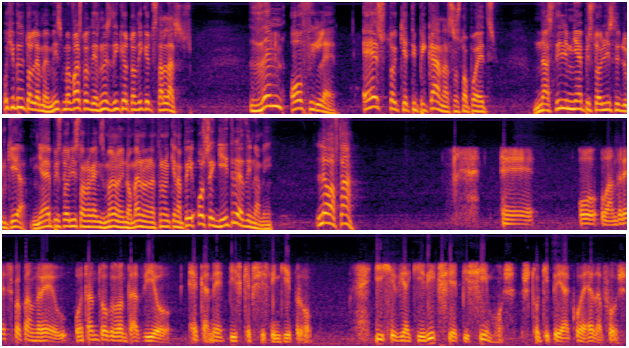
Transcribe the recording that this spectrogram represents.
όχι επειδή το λέμε εμείς, με βάση το διεθνές δίκαιο, το δίκαιο της θαλάσσης. Δεν όφιλε, έστω και τυπικά να σας το πω έτσι, να στείλει μια επιστολή στην Τουρκία, μια επιστολή στον Οργανισμένο Ηνωμένων Εθνών και να πει ως εγγυήτρια δύναμη. Λέω αυτά. Ε, ο, ο Ανδρέας Παπανδρέου όταν το 82 έκανε επίσκεψη στην Κύπρο είχε διακηρύξει επισήμως στο κυπριακό έδαφος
